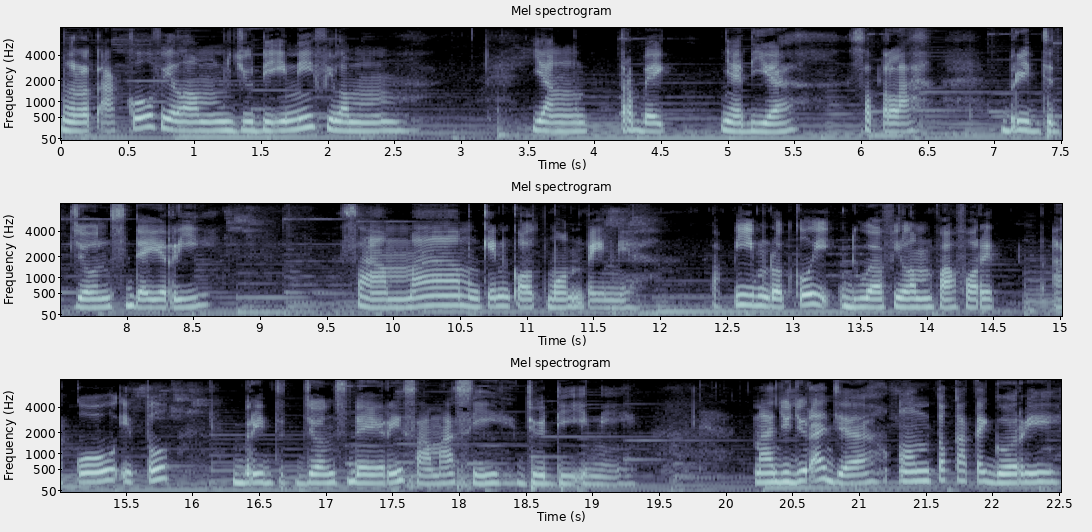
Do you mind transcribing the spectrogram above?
Menurut aku film Judy ini film yang terbaiknya dia setelah Bridget Jones Diary sama mungkin Cold Mountain ya. Tapi menurutku dua film favorit aku itu Bridget Jones Diary sama si Judy ini. Nah jujur aja untuk kategori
